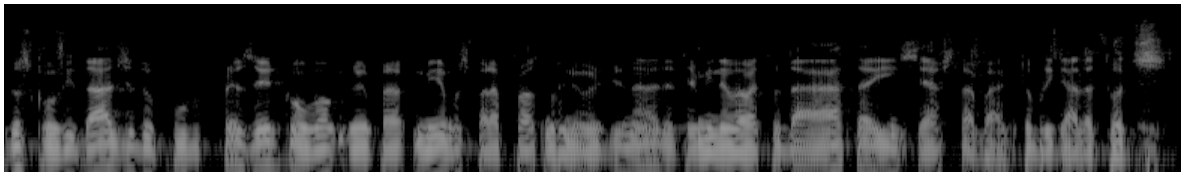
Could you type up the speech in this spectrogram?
dos convidados e do público presente. Convoco os membros para a próxima reunião ordinária, determinando a abertura da ata e encerro o trabalho. Muito obrigado a todos.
